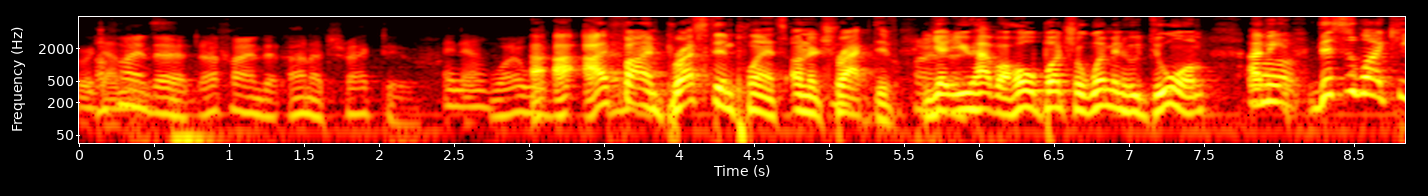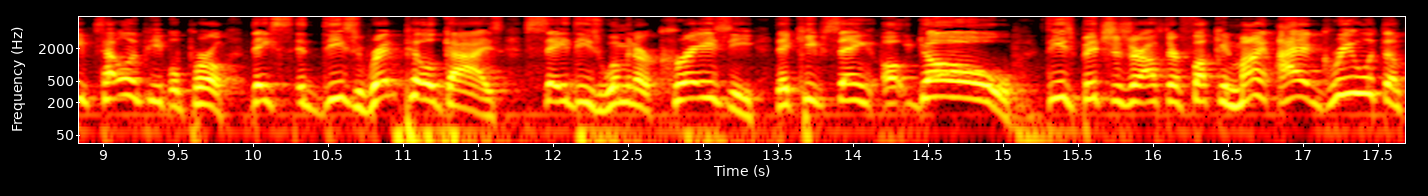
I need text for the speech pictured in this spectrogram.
We're I find dummies. that I find that unattractive. I know. Why would I, I I find breast implants unattractive. Yet it- you have a whole bunch of women who do them. I mean, this is why I keep telling people, Pearl. They these red pill guys say these women are crazy. They keep saying, "Oh, yo, these bitches are out their fucking mind." I agree with them,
